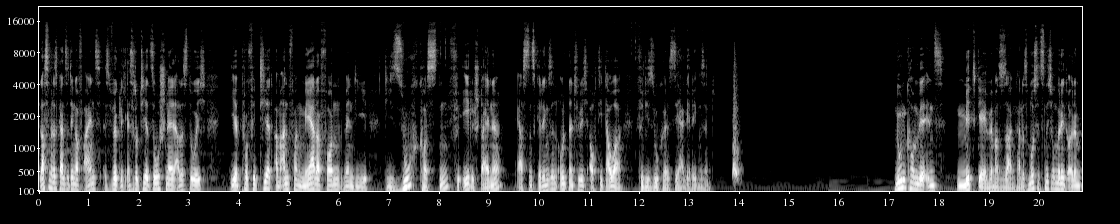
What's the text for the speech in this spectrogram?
lassen wir das ganze Ding auf 1. Es wirklich, es rotiert so schnell alles durch. Ihr profitiert am Anfang mehr davon, wenn die die Suchkosten für Edelsteine erstens gering sind und natürlich auch die Dauer für die Suche sehr gering sind. Nun kommen wir ins Midgame, wenn man so sagen kann. Das muss jetzt nicht unbedingt eurem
